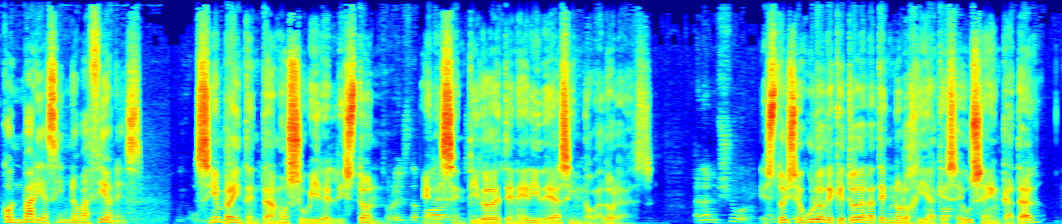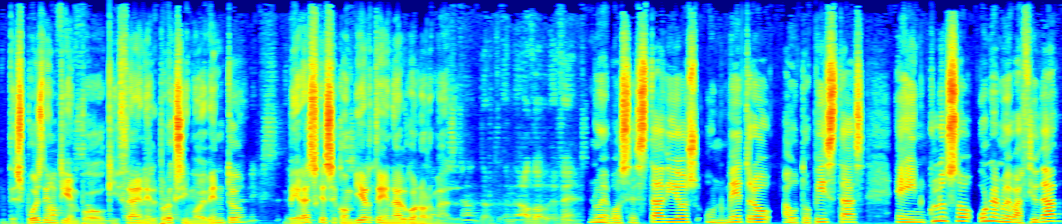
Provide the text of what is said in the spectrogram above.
con varias innovaciones. Siempre intentamos subir el listón, en el sentido de tener ideas innovadoras. Estoy seguro de que toda la tecnología que se use en Qatar, después de un tiempo o quizá en el próximo evento, verás que se convierte en algo normal. Nuevos estadios, un metro, autopistas e incluso una nueva ciudad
